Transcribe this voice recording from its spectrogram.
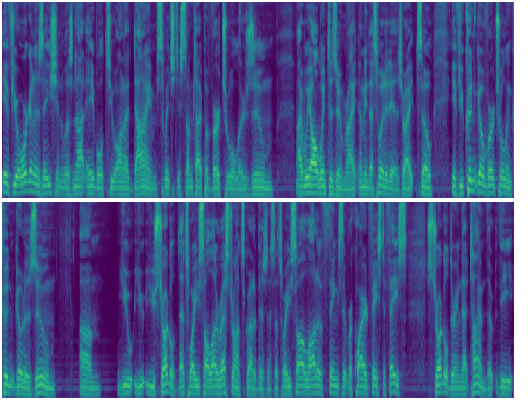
if your organization was not able to, on a dime, switch to some type of virtual or Zoom, I, we all went to Zoom, right? I mean, that's what it is, right? So if you couldn't go virtual and couldn't go to Zoom, um, you, you you struggled. That's why you saw a lot of restaurants go out of business. That's why you saw a lot of things that required face to face struggle during that time. The the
